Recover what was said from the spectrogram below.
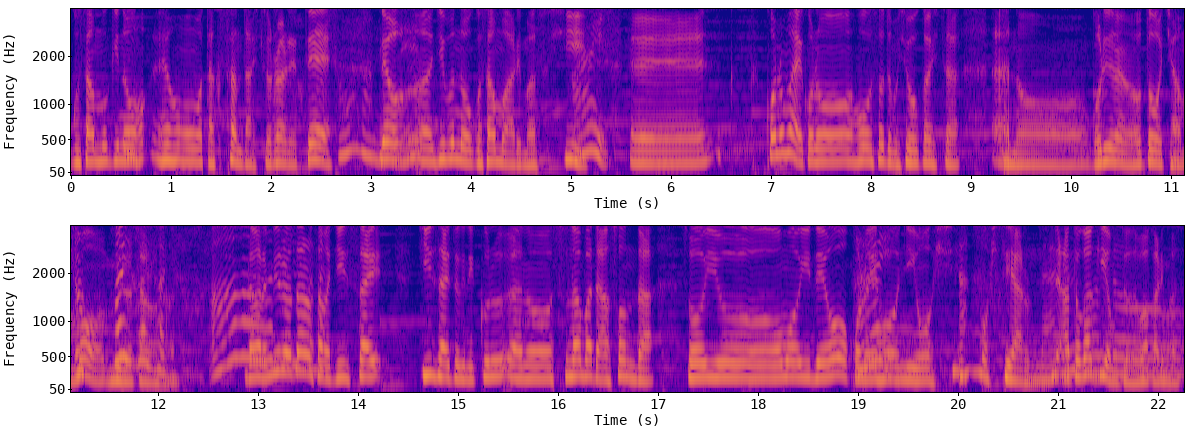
子さん向きの絵本をたくさん出しておられて、そうなんでね。お自分のお子さんもありますし、はい。えーこの前この放送でも紹介した、あのーゴリラのお父ちゃんも三浦太郎さん、はい。はいあーだから三浦太郎さんが実際小さい時に来るあの砂場で遊んだそういう思い出をこの絵本にもし,、あもしてあるんですね。後書き読むとわかりま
